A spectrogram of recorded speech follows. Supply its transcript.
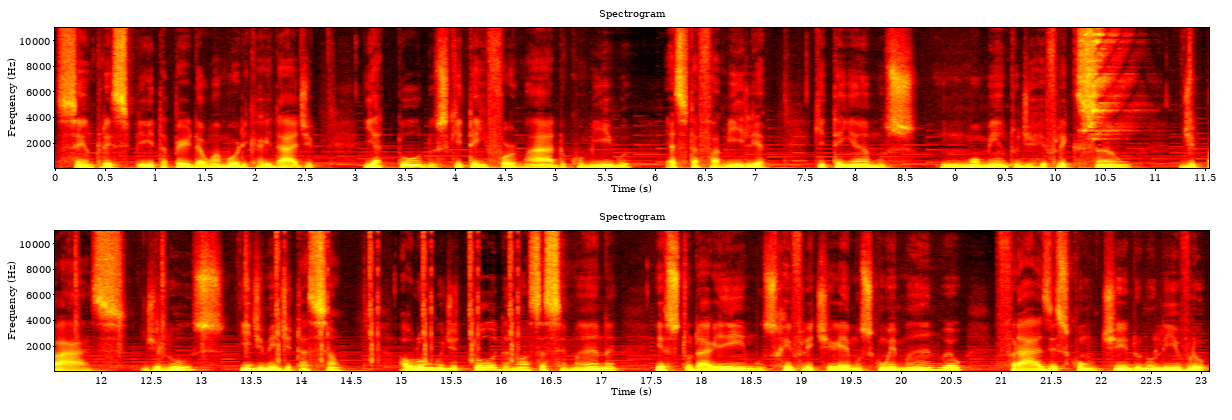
Centro Espírita Perdão, Amor e Caridade, e a todos que têm formado comigo esta família, que tenhamos um momento de reflexão, de paz, de luz e de meditação. Ao longo de toda a nossa semana, estudaremos, refletiremos com Emmanuel frases contido no livro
